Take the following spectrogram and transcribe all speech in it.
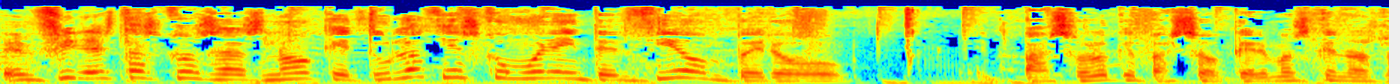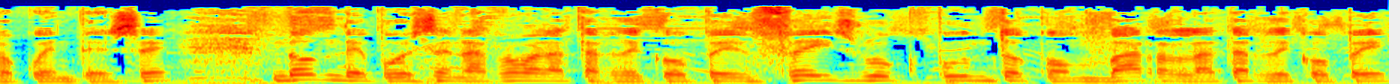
En fin, estas cosas, ¿no? Que tú lo hacías con buena intención, pero pasó lo que pasó. Queremos que nos lo cuentes, ¿eh? ¿Dónde? Pues en arroba la tarde cope, en facebook.com barra la tarde cope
